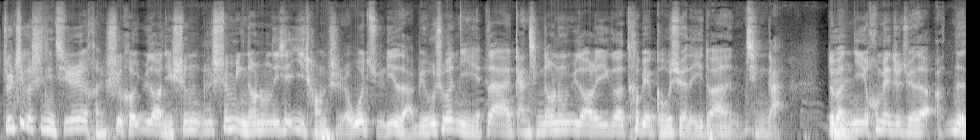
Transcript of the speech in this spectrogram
就这个事情其实很适合遇到你生生命当中的一些异常值。我举例子啊，比如说你在感情当中遇到了一个特别狗血的一段情感，对吧？你后面就觉得啊，那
